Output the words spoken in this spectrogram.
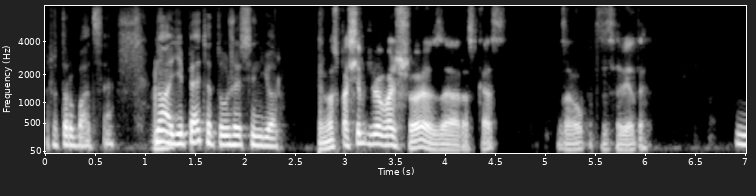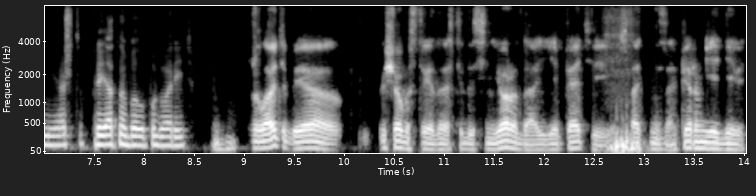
пертурбация. Ну, а E5 это уже сеньор. Ну, спасибо тебе большое за рассказ, за опыт, за советы. Не, что приятно было поговорить. Желаю тебе еще быстрее дорасти до сеньора, до Е5 и стать, не знаю, первым Е9.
